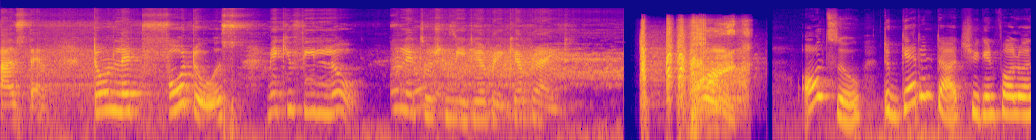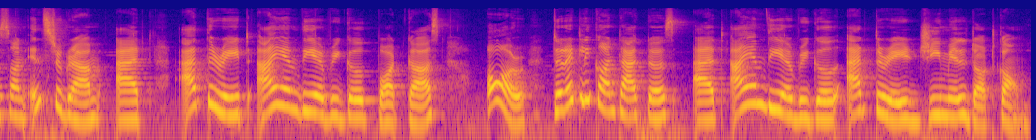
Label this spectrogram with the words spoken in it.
as them. Don't let photos make you feel low. Don't let social media break your pride. Also, to get in touch, you can follow us on Instagram at at the rate I am the Every Girl podcast or directly contact us at I am the Every Girl at the rate gmail.com.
